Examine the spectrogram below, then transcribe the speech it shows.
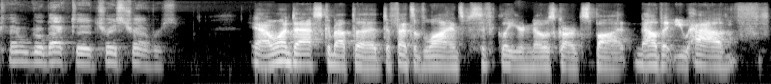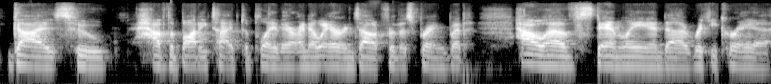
Okay, we'll go back to Trace Travers. Yeah, I wanted to ask about the defensive line, specifically your nose guard spot. Now that you have guys who have the body type to play there, I know Aaron's out for the spring, but how have Stanley and uh, Ricky Correia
